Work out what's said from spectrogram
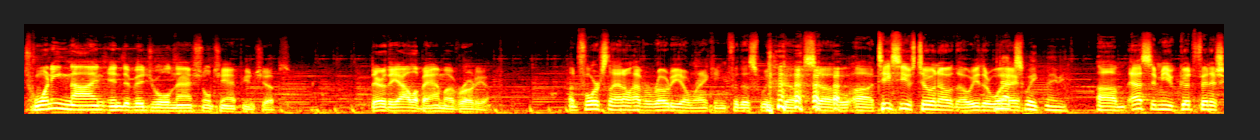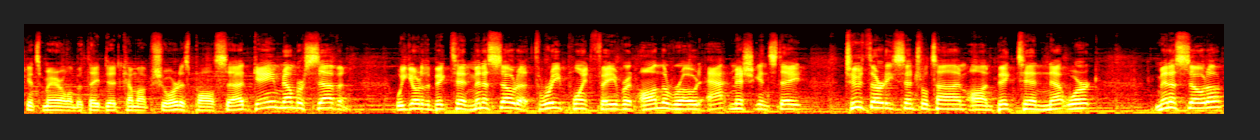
29 individual national championships. They're the Alabama of rodeo. Unfortunately, I don't have a rodeo ranking for this week, though. so uh, TCU's 2 0, though, either way. Next week, maybe. Um, SMU, good finish against Maryland, but they did come up short, as Paul said. Game number seven, we go to the Big Ten. Minnesota, three-point favorite on the road at Michigan State, 2.30 Central Time on Big Ten Network. Minnesota,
